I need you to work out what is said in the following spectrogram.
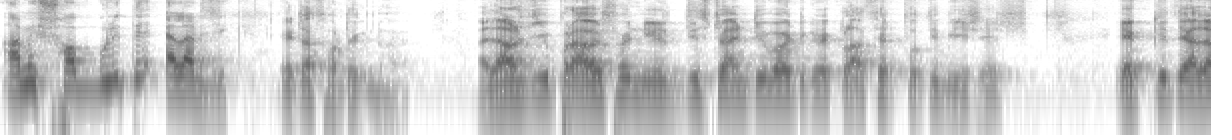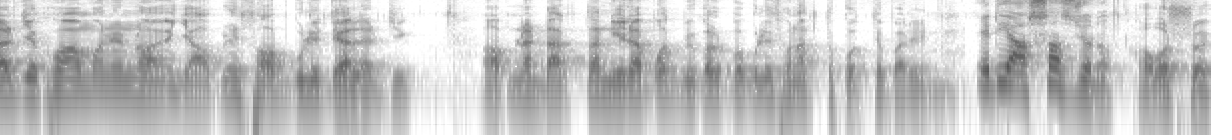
আমি সবগুলিতে অ্যালার্জিক। এটা সঠিক নয়। অ্যালার্জি প্রায়শই নির্দিষ্ট অ্যান্টিবায়োটিকের ক্লাসের প্রতি বিশেষ। একটিতে অ্যালার্জিক হওয়া মানে নয় যে আপনি সবগুলিতে অ্যালার্জিক। আপনার ডাক্তার নিরাপদ বিকল্পগুলি শনাক্ত করতে পারেন। এটি আশ্বাসজনক। অবশ্যই।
